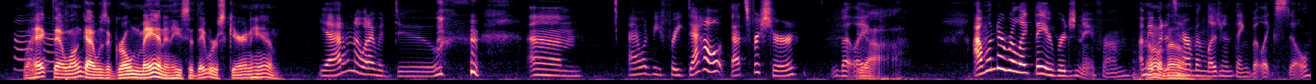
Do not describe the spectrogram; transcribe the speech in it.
Well, heck, that one guy was a grown man, and he said they were scaring him. Yeah, I don't know what I would do. um, I would be freaked out. That's for sure. But like, yeah, I wonder where like they originate from. I mean, I but don't it's an urban legend thing. But like, still,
